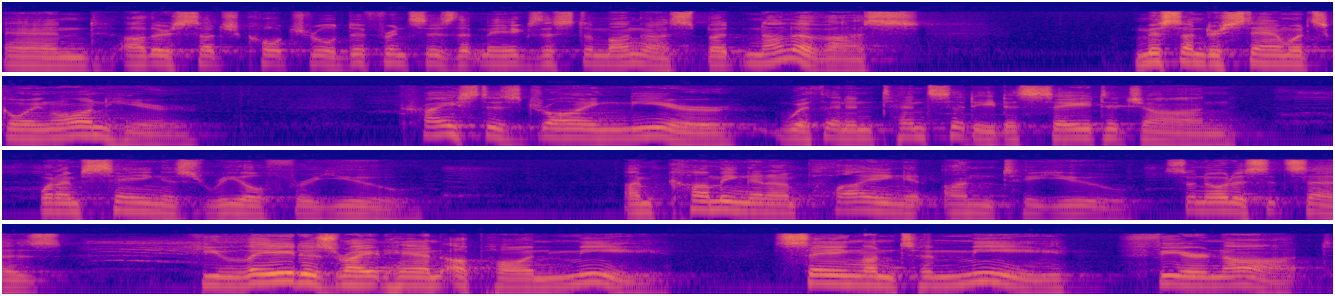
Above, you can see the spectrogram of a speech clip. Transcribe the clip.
and other such cultural differences that may exist among us. But none of us misunderstand what's going on here. Christ is drawing near with an intensity to say to John, What I'm saying is real for you. I'm coming and I'm applying it unto you. So notice it says, He laid his right hand upon me, saying unto me, Fear not.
